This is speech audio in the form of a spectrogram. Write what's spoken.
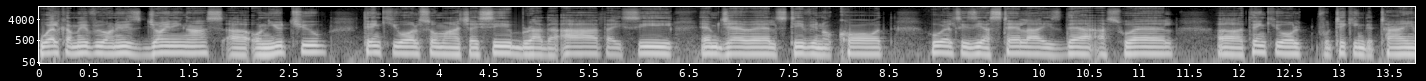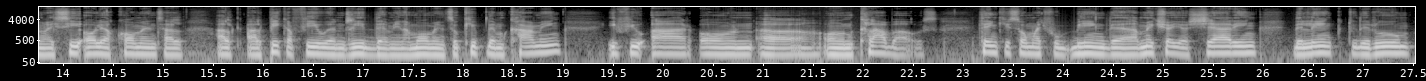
welcome everyone who is joining us uh, on YouTube. Thank you all so much. I see Brother Earth. I see M. Jewel, Stephen Okoth. Who else is here? Stella is there as well. Uh, thank you all for taking the time. I see all your comments. I'll, I'll, I'll pick a few and read them in a moment. So keep them coming. If you are on uh, on Clubhouse, thank you so much for being there. Make sure you're sharing the link to the room,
